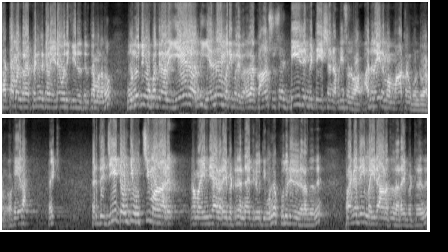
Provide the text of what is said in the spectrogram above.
சட்டமன்ற பெண்களுக்கான இடஒதுக்கீடு திருத்தம் பண்ணணும். முன்னூத்தி முப்பத்தி நாலு ஏல வந்து எல்லை மதிமுறை அதாவது கான்ஸ்டியூஷன் டீலிமிட்டேஷன் அப்படின்னு சொல்லுவாங்க. அதுலயும் நம்ம மாற்றம் கொண்டு வரணும். ஓகேங்களா ரைட் அடுத்து ஜி டுவெண்ட்டி உச்சி மாநாடு நம்ம இந்தியா நடைபெற்றது ரெண்டாயிரத்தி இருபத்தி மூணு. புதுடில்லியில் நடந்தது. பிரகதி மைதானத்தில் நடைபெற்றது.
